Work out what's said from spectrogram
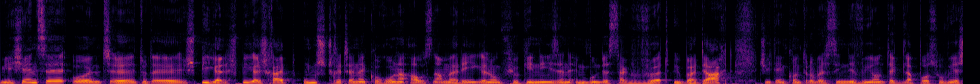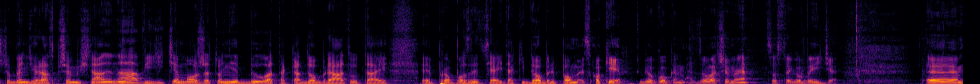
miesięcy und äh, tutaj Spiegel, Spiegel schreibt, umstrittene Corona-Ausnahmeregelung für Genesen im Bundestag wird überdacht, czyli ten kontrowersyjny wyjątek dla posłów jeszcze będzie raz przemyślany, no a widzicie, może to nie była taka dobra tutaj e, propozycja i taki dobry pomysł. Ok, wir gucken zobaczymy, co z tego wyjdzie. E,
